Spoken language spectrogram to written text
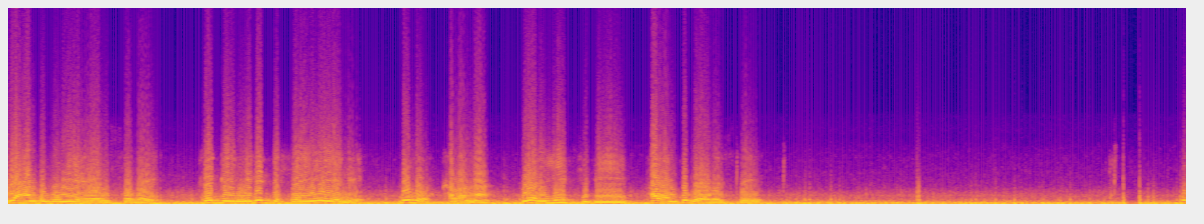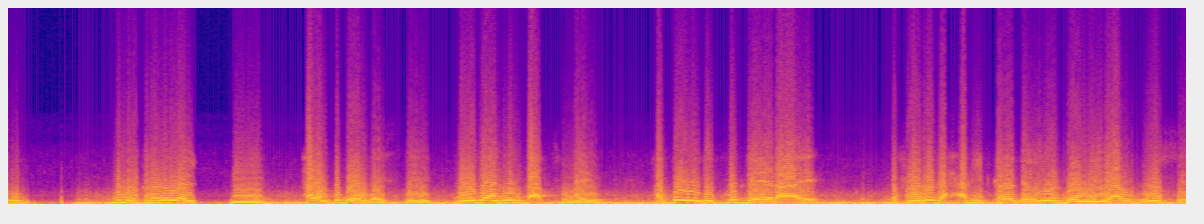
Waxaan dhubugya heensaday raggay naga dhexeeyeene dhuduc kalena waa liitidii halan ku dhoobaystay kalena waa liitidii halan ku dhoobaystay dhoodaan nin baad sumay. Hadduu idinku dheeraaye dhafuurada xadiid kala dhiciyo dhoomayaal culuse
